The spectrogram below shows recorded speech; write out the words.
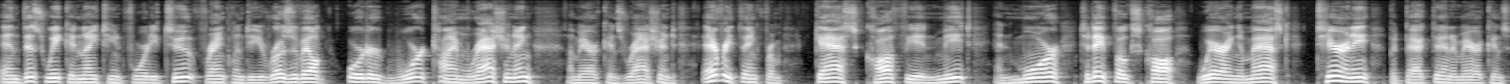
and this week in 1942, Franklin D. Roosevelt ordered wartime rationing. Americans rationed everything from gas, coffee, and meat, and more. Today, folks call wearing a mask tyranny, but back then, Americans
